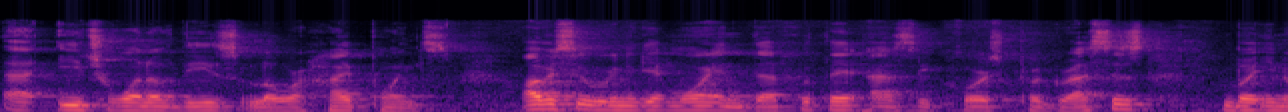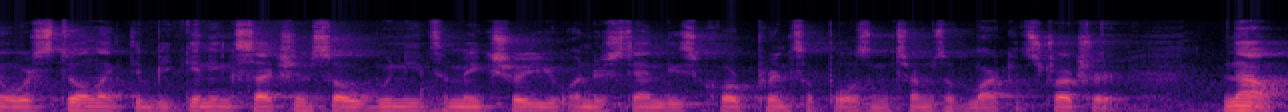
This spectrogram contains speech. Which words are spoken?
at each one of these lower high points. Obviously, we're going to get more in depth with it as the course progresses but you know we're still in like the beginning section so we need to make sure you understand these core principles in terms of market structure. Now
